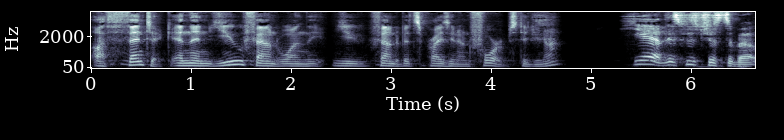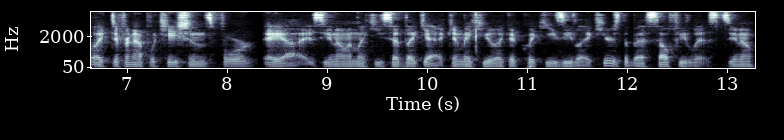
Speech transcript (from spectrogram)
authentic? And then you found one that you found a bit surprising on Forbes, did you not? Yeah, this was just about like different applications for AIs, you know, and like you said, like, yeah, it can make you like a quick, easy, like, here's the best selfie lists, you know.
